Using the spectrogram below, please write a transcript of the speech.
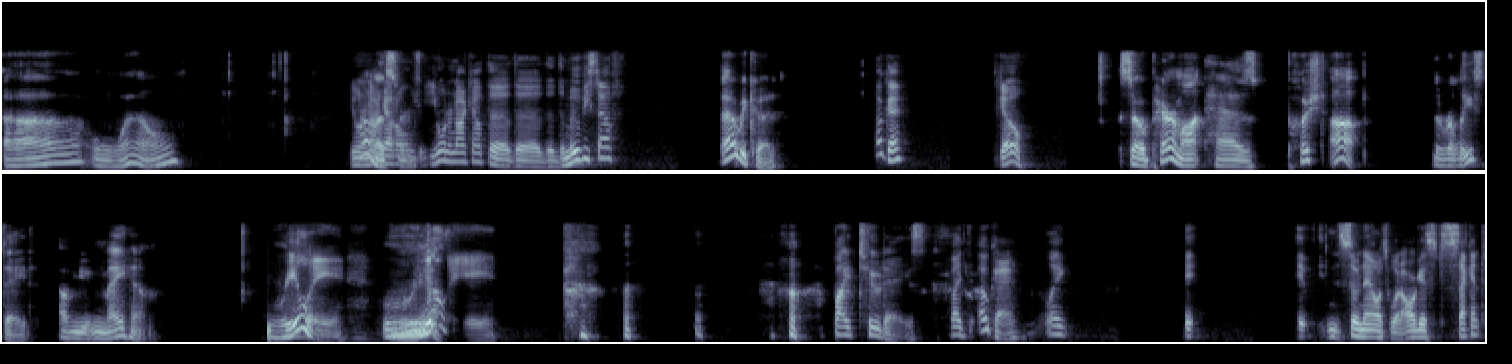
Uh, well, You want to knock out all, you want to knock out the, the the the movie stuff? oh, we could. Okay. Go. So Paramount has pushed up the release date of Mutant Mayhem. Really? Really? by two days. Like okay, like it it, so now it's what August second.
